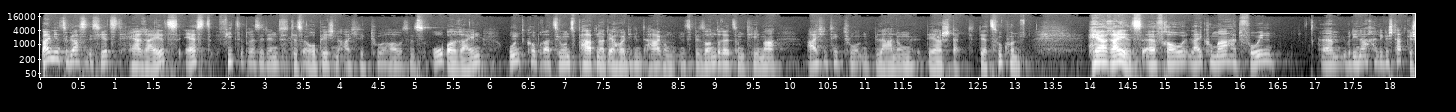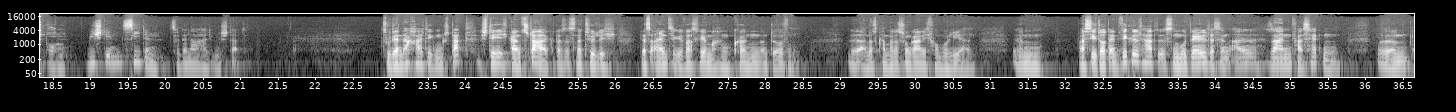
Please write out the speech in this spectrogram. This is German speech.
Bei mir zu Gast ist jetzt Herr Reils. Er ist Vizepräsident des Europäischen Architekturhauses Oberrhein und Kooperationspartner der heutigen Tagung, insbesondere zum Thema Architektur und Planung der Stadt der Zukunft. Herr Reils, äh, Frau Leikumar hat vorhin ähm, über die nachhaltige Stadt gesprochen. Wie stehen Sie denn zu der nachhaltigen Stadt? Zu der nachhaltigen Stadt stehe ich ganz stark. Das ist natürlich das Einzige, was wir machen können und dürfen. Äh, anders kann man das schon gar nicht formulieren. Ähm, was sie dort entwickelt hat, ist ein Modell, das in all seinen Facetten ähm,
